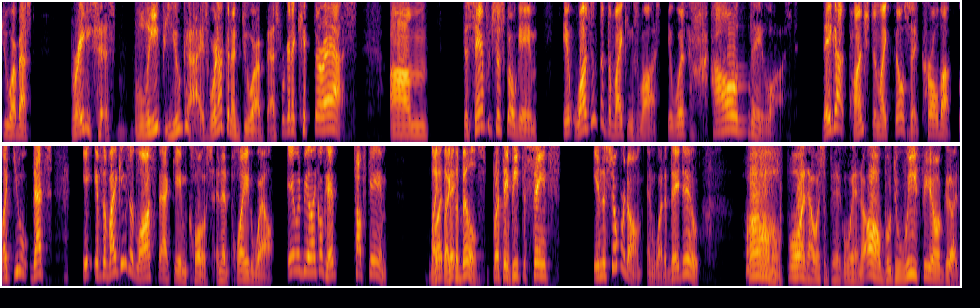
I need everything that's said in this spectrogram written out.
do our best. Brady says, "Bleep you guys, we're not going to do our best. We're going to kick their ass." Um, the San Francisco game, it wasn't that the Vikings lost; it was how they lost. They got punched and, like Phil said, curled up. Like you, that's if the Vikings had lost that game close and had played well, it would be like, okay, tough game. like but like they- the Bills. But they beat the Saints in the Superdome, and what did they do? Oh boy, that was a big win. Oh, but do we feel good?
